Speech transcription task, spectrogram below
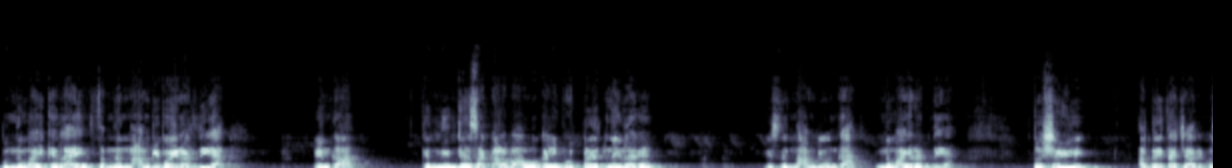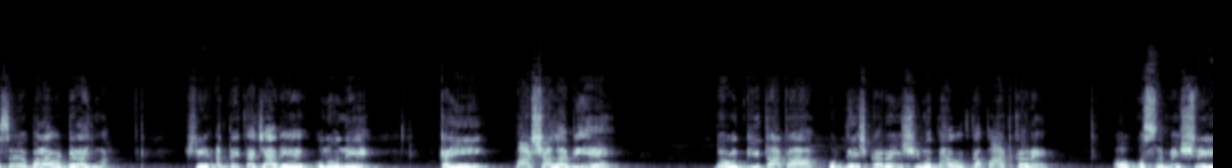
वो निमाई कहलाए, सबने नाम भी वही रख दिया। इनका कि नीम जैसा कड़वा हो, कहीं भूत प्रेत नहीं लगे। इसलिए नाम भी उनका निमाई रख दिया। तो श्री अद्वैताचार्य, उस समय बराबर विराजमान। श्री अद्वैताचार्य, उन्होंने कहीं पाठशाला भी है भगवत गीता का उपदेश करें श्रीमद् भागवत का पाठ करें, और उस समय श्री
